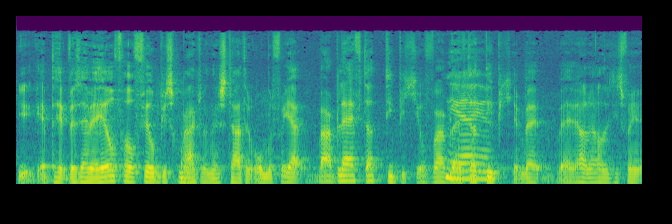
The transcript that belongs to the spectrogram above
we hebben heel veel filmpjes gemaakt en dan staat eronder van ja, waar blijft dat typetje of waar blijft Ja, dat ja. typetje? En wij, wij hadden altijd iets van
